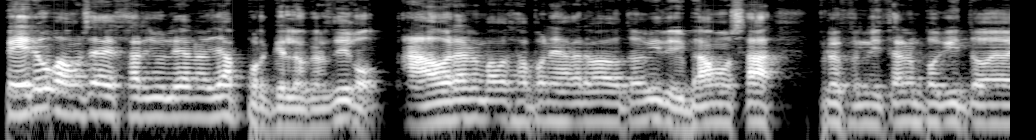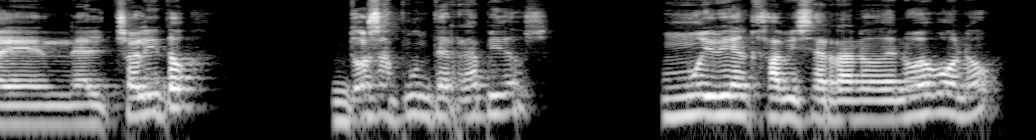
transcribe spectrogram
Pero vamos a dejar Juliano ya, porque lo que os digo, ahora nos vamos a poner a grabar otro vídeo y vamos a profundizar un poquito en el cholito dos apuntes rápidos. Muy bien Javi Serrano de nuevo, ¿no?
